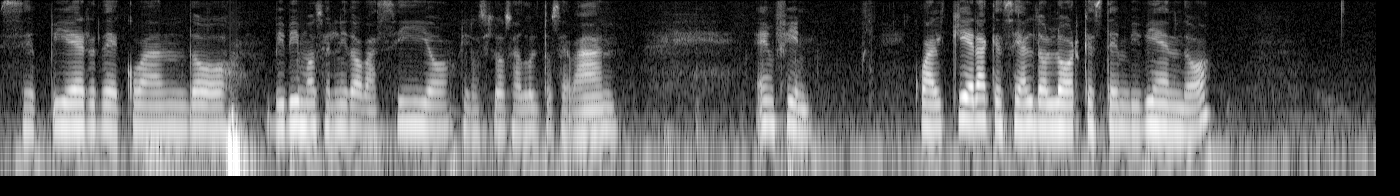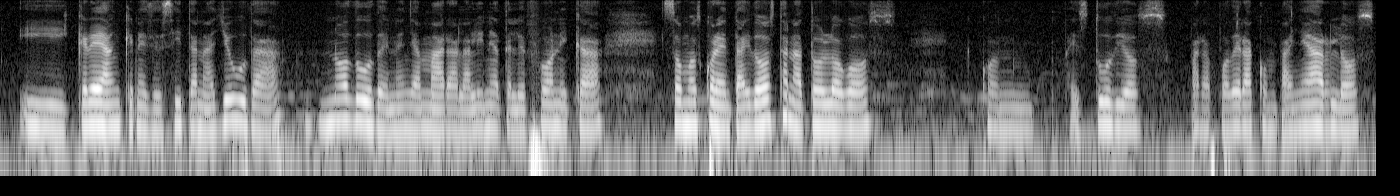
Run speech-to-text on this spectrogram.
se pierde cuando vivimos el nido vacío, los hijos adultos se van, en fin, cualquiera que sea el dolor que estén viviendo y crean que necesitan ayuda, no duden en llamar a la línea telefónica. Somos 42 tanatólogos con estudios para poder acompañarlos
